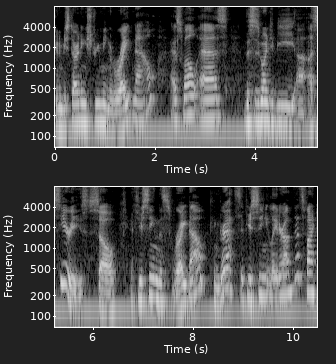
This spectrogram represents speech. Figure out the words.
To be starting streaming right now, as well as this is going to be uh, a series. So if you're seeing this right now, congrats. If you're seeing it later on, that's fine.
